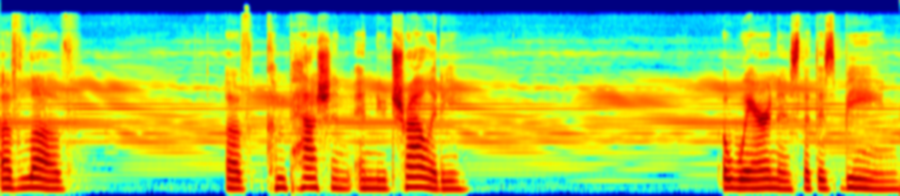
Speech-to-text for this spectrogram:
of love, of compassion and neutrality, awareness that this being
